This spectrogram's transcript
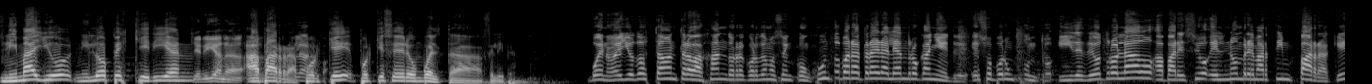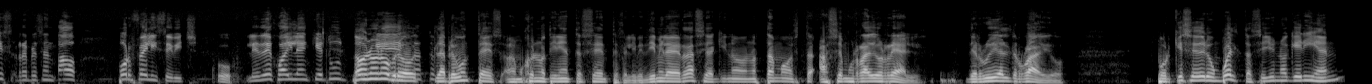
ni Mayo ni López querían, Querían a- a Parra. Claro. ¿Por, qué, ¿Por qué se dieron vuelta, Felipe? Bueno, ellos dos estaban trabajando, recordemos, en conjunto para traer a Leandro Cañete, eso por un punto. Y desde otro lado apareció el nombre Martín Parra, que es representado por Felicevich. Les dejo ahí la inquietud. No, no, no, pero la pregunta es, a lo mejor no tiene antecedentes, Felipe. Dime la verdad, si aquí no, no estamos, está- hacemos radio real, de real radio. ¿Por qué se dieron vueltas? Si ellos no querían,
